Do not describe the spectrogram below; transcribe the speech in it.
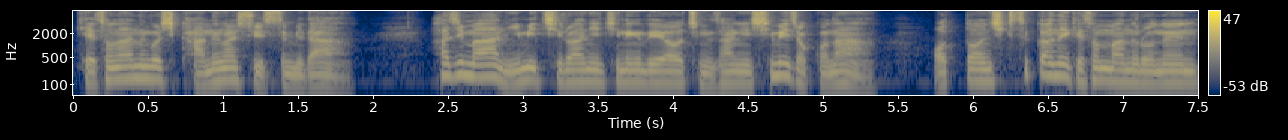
개선하는 것이 가능할 수 있습니다. 하지만 이미 질환이 진행되어 증상이 심해졌거나 어떤 식습관의 개선만으로는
